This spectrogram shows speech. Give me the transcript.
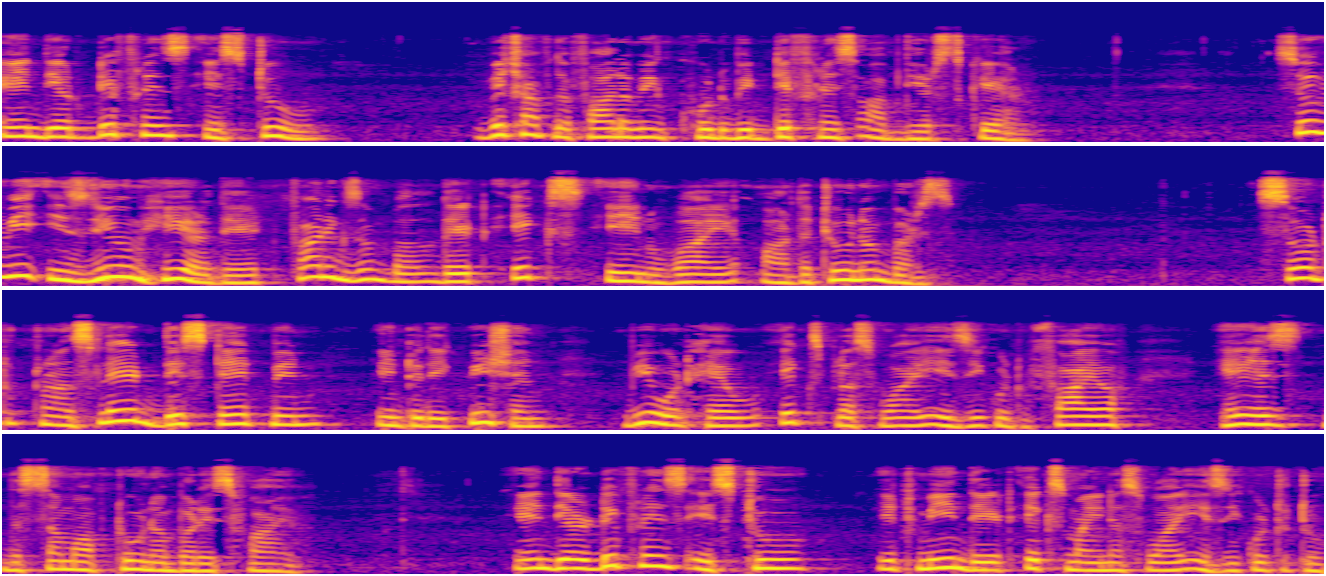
and their difference is 2 which of the following could be difference of their square so we assume here that, for example, that x and y are the two numbers. So to translate this statement into the equation, we would have x plus y is equal to 5 as the sum of two numbers is 5. And their difference is 2, it means that x minus y is equal to 2.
